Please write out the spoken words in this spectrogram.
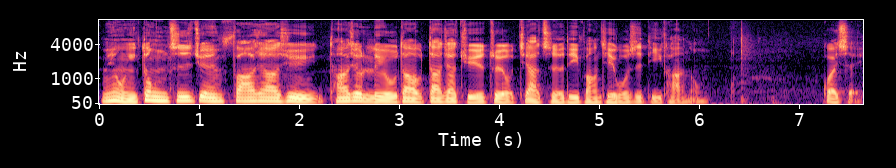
没有你动资券发下去，它就流到大家觉得最有价值的地方，结果是迪卡侬，怪谁？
